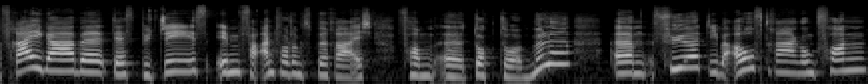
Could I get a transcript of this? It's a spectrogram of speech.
Freigabe des Budgets im Verantwortungsbereich vom äh, Dr. Müller ähm, für die Beauftragung von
